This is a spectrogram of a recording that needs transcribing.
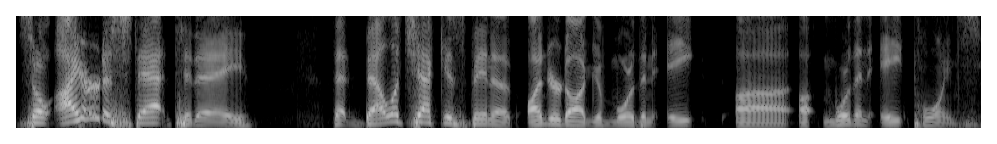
So I heard a stat today that Belichick has been an underdog of more than eight, uh, uh, more than eight points,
